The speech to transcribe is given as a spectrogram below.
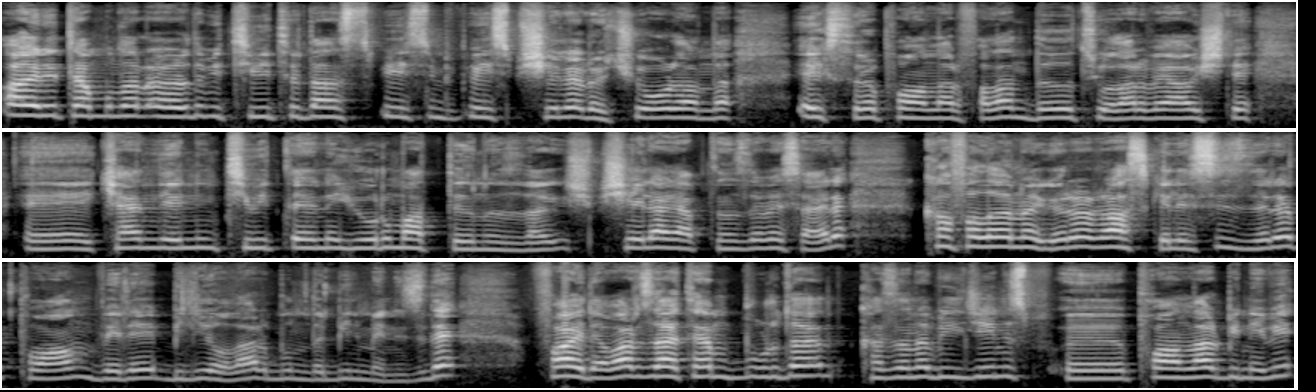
Ayrıca bunlar arada bir Twitter'dan space bir pace bir şeyler açıyor. Oradan da ekstra puanlar falan dağıtıyorlar veya işte e, kendilerinin tweetlerine yorum attığınızda bir şeyler yaptığınızda vesaire kafalarına göre rastgele sizlere puan verebiliyorlar. Bunu da bilmenizi de fayda var. Zaten burada kazanabileceğiniz e, puanlar bir nevi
